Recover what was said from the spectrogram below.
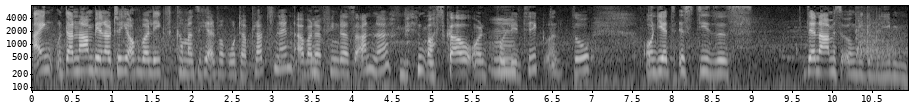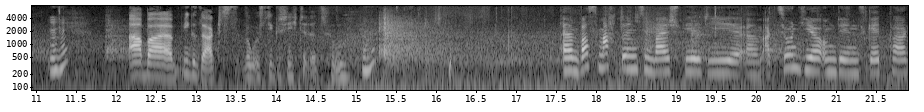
Ein, und dann haben wir natürlich auch überlegt, kann man sich einfach Roter Platz nennen, aber da fing das an, ne? mit Moskau und Politik und so. Und jetzt ist dieses, der Name ist irgendwie geblieben. Aber wie gesagt, so ist die Geschichte dazu. Ähm, was macht denn zum Beispiel die ähm, Aktion hier um den Skatepark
